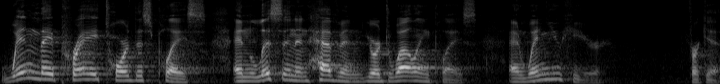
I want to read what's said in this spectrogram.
when they pray toward this place, and listen in heaven, your dwelling place. And when you hear, forgive.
